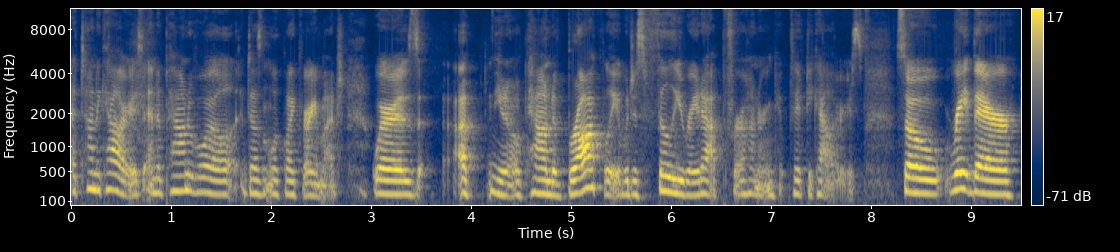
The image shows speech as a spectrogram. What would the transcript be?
a ton of calories, and a pound of oil doesn't look like very much. Whereas a you know a pound of broccoli would just fill you right up for 150 calories. So right there,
